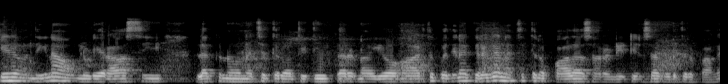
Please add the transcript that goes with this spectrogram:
கீழே வந்தீங்கன்னா அவங்களுடைய ராசி லக்னோ நட்சத்திரம் திதி கருணம் யோகம். அடுத்து பார்த்தீங்கன்னா கிரக நட்சத்திர பாதாசாரம் டீட்டெயில்ஸாக கொடுத்துருப்பாங்க.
